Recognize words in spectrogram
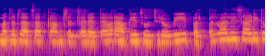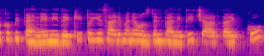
मतलब साथ साथ काम चलता रहता है और आप ये सोच रहे हो ये पर्पल वाली साड़ी तो कभी पहने नहीं देखी तो ये साड़ी मैंने उस दिन पहनी थी, चार तारीख को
